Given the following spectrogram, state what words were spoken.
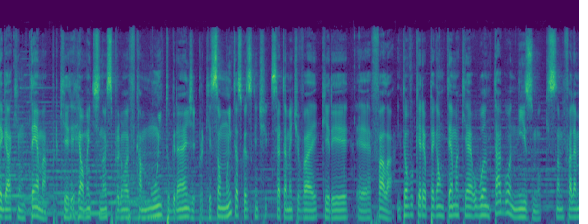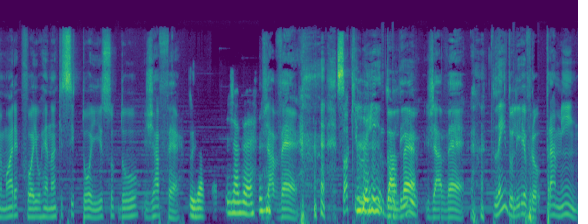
Pegar aqui um tema, porque realmente senão esse programa vai ficar muito grande, porque são muitas coisas que a gente certamente vai querer é, falar. Então eu vou querer pegar um tema que é o antagonismo, que se não me falha a memória, foi o Renan que citou isso do Jaffer. Javé. Javé. Só que lendo o Javé. livro. Javé. lendo o livro, pra mim.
